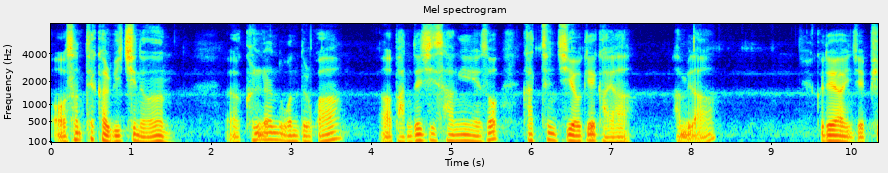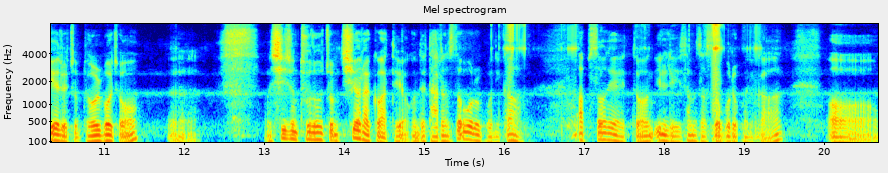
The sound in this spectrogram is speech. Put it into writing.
어, 선택할 위치는, 어, 클랜 원들과 어, 반드시 상의해서 같은 지역에 가야 합니다. 그래야 이제 피해를 좀 덜 보죠. 예, 시즌 2는 좀 치열할 것 같아요. 근데 다른 서버를 보니까, 앞선에 했던 1, 2, 3, 4 서버를 보니까, 어,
